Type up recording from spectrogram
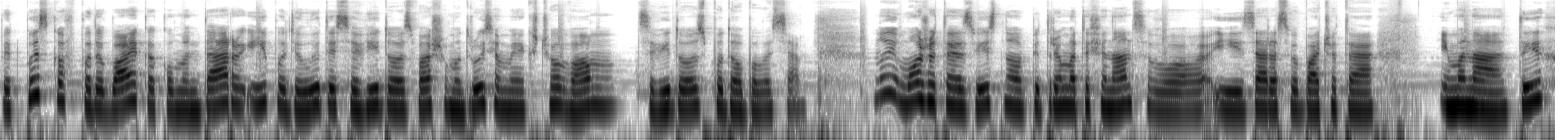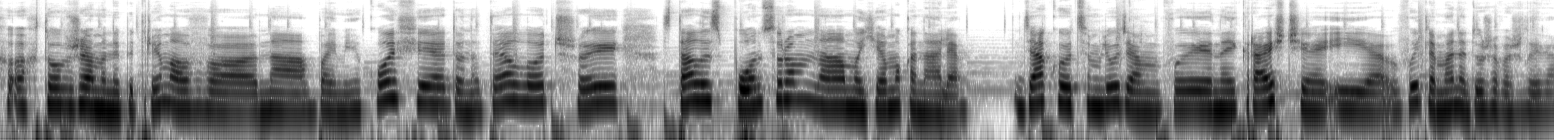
Підписка, вподобайка, коментар і поділитися відео з вашими друзями, якщо вам це відео сподобалося. Ну і можете, звісно, підтримати фінансово. І зараз ви бачите імена тих, хто вже мене підтримав е, на BuyMeCoffee, Donatello чи стали спонсором на моєму каналі. Дякую цим людям, ви найкращі і ви для мене дуже важливі.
